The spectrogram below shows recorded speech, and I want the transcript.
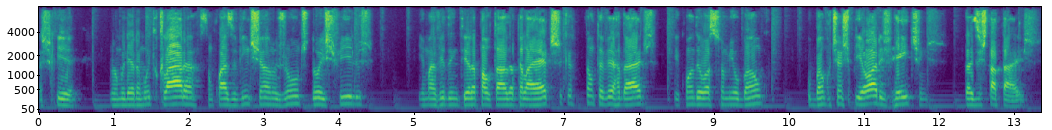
Acho que uma mulher muito clara, são quase 20 anos juntos, dois filhos e uma vida inteira pautada pela ética. Tanto é verdade que quando eu assumi o banco, o banco tinha os piores ratings das estatais.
